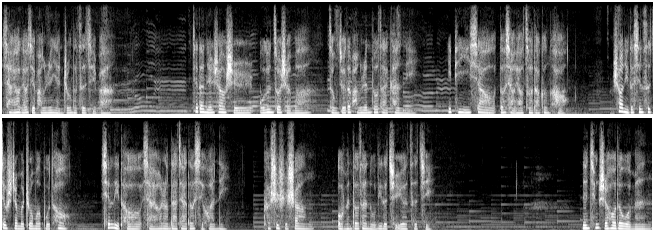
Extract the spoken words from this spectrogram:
想要了解旁人眼中的自己吧。记得年少时，无论做什么，总觉得旁人都在看你，一颦一笑都想要做到更好。少女的心思就是这么捉摸不透，心里头想要让大家都喜欢你，可事实上，我们都在努力的取悦自己。年轻时候的我们，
